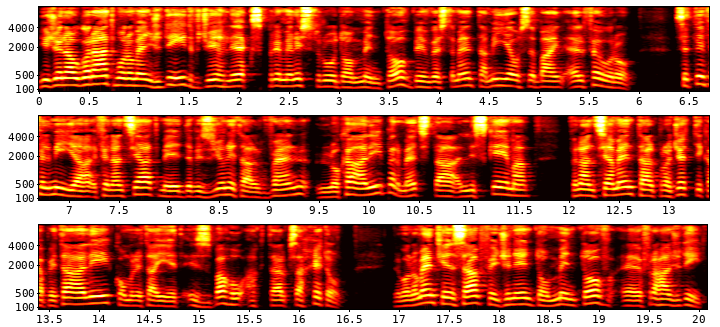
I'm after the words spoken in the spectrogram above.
Jiġi inawgurat monument ġdid f'ġieħ l-eks Prim Ministru Dom Mintoff b'investiment ta' 170 elf ewro, 60 fil-mija iffinanzjat mid-Diviżjoni tal-Gvern Lokali permezz ta' l-iskema Finanzjament tal-Proġetti Kapitali Komunitajiet Isbaħ u Aktar b'Saħħithom. Il-monument jinsab fi Ġnien Dom Mintoff f'Raħal Ġdid.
